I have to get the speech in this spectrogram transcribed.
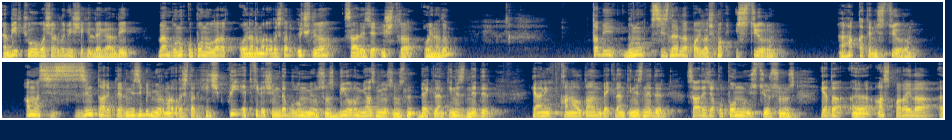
Yani birçoğu başarılı bir şekilde geldi. Ben bunu kupon olarak oynadım arkadaşlar. 3 lira sadece 3 lira oynadım. Tabi bunu sizlerle paylaşmak istiyorum. Yani hakikaten istiyorum. Ama sizin taleplerinizi bilmiyorum arkadaşlar. Hiçbir etkileşimde bulunmuyorsunuz. Bir yorum yazmıyorsunuz. Beklentiniz nedir? Yani kanaldan beklentiniz nedir? Sadece kupon mu istiyorsunuz? Ya da e, az parayla e,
